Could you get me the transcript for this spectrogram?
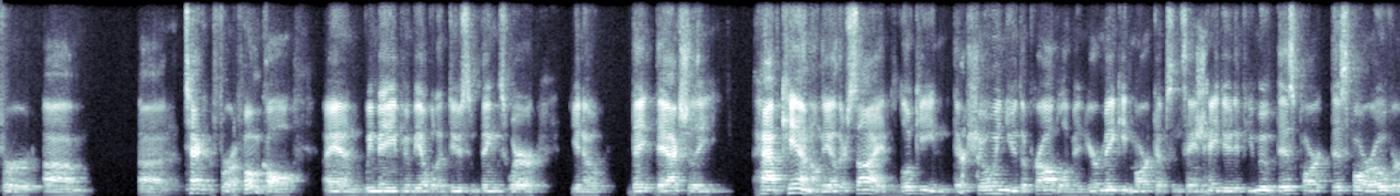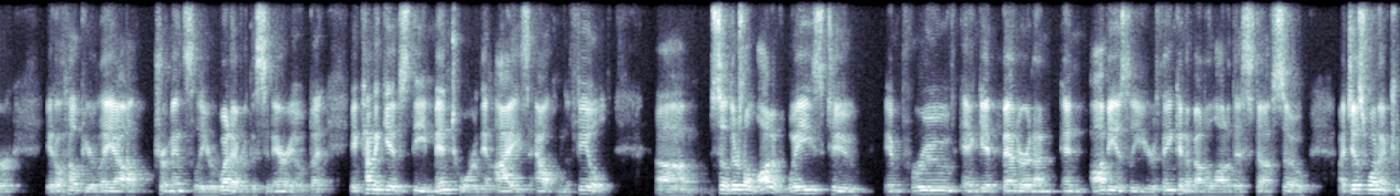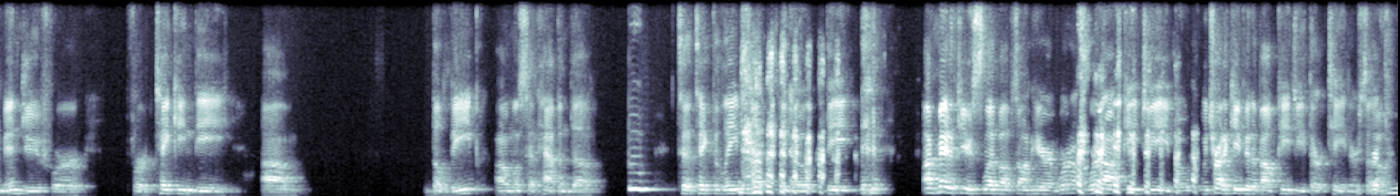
for um, uh, tech for a phone call, and we may even be able to do some things where you know they they actually have Ken on the other side looking, they're showing you the problem and you're making markups and saying, hey, dude, if you move this part this far over, it'll help your layout tremendously or whatever the scenario. But it kind of gives the mentor the eyes out in the field. Um, so there's a lot of ways to improve and get better. And I'm, and obviously you're thinking about a lot of this stuff. So I just want to commend you for for taking the um, the leap. I almost said having the boop to take the leap, but you know the I've made a few slip ups on here. We're not, we're not PG, but we try to keep it about PG thirteen or so.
